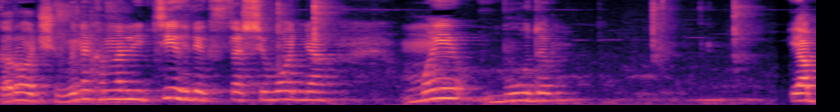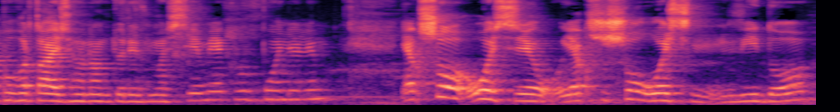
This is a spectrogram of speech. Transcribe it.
короче, ви на каналі Тігрікс, та сьогодні ми будемо. Я повертаюсь в Гран Туризмо 7, як ви поняли. Якщо ось, якщо що, ось відео,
